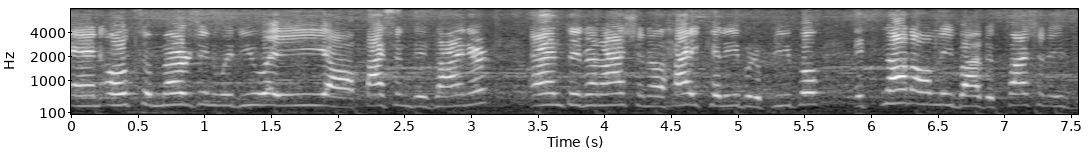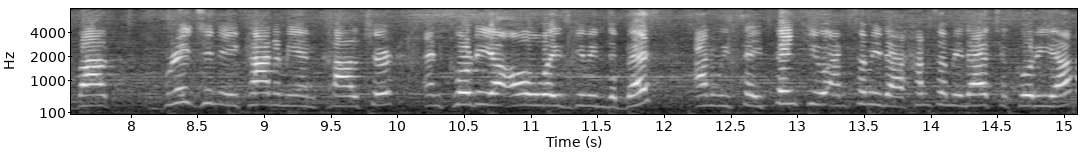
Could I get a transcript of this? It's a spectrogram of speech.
and also merging with UAE uh, fashion designer and international high caliber people. It's not only about the fashion, it's about bridging the economy and culture and Korea always giving the best and we say thank you Amsamida, Hamsamida to Korea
